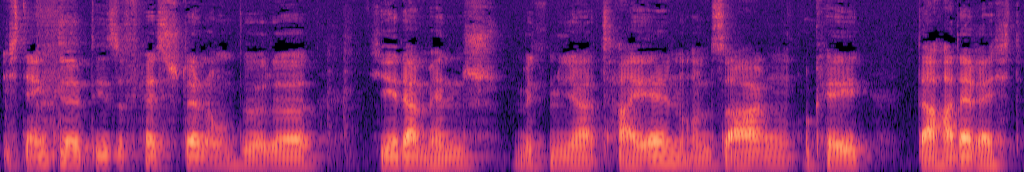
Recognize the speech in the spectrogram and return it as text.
Ich denke, diese Feststellung würde jeder Mensch mit mir teilen und sagen, okay, da hat er recht.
